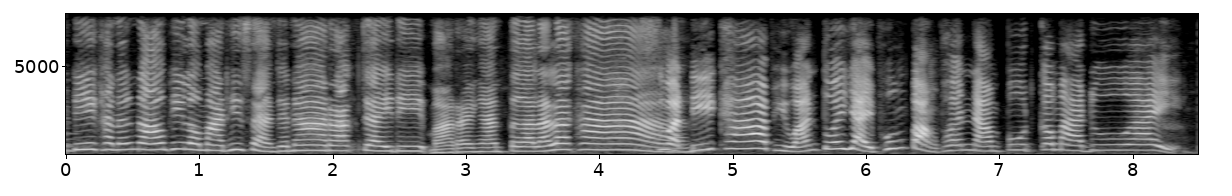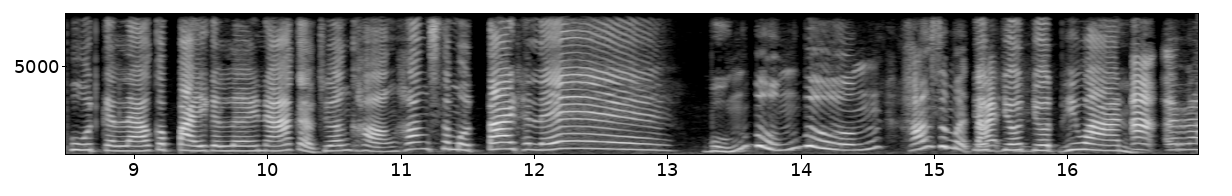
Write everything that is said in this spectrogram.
สวัสดีค่ะน้องๆ พี่เรามาที่แสนจะน่ารักใจดี มารายงานเตือนแล้วล่ะค่ะ สวัสดีค่ะ ผิววันตัวใหญ่พุ่งป่องเพิ่นน้ำปูดก็มาด้วย พูดกันแล้วก็ไปกันเลยนะ กับช่วงของห้องสมุดใต้ทะเล บุ๋งบุ๋งบุ๋งห้องสมุดหยุใต้ดหยุดหยุดพี่วานอะไร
